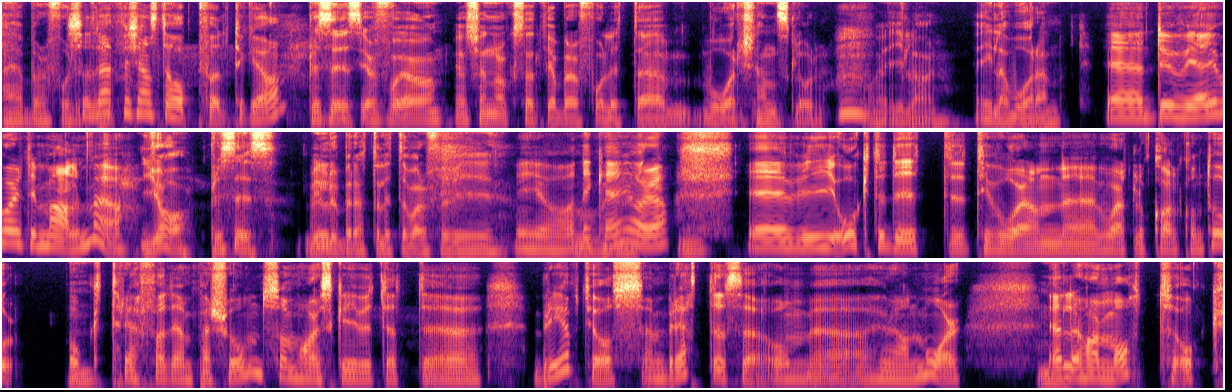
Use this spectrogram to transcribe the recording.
Nej, jag börjar få Så lite... därför känns det hoppfullt tycker jag. Precis, jag, får, jag, jag känner också att jag börjar få lite vårkänslor. Mm. Och jag, gillar, jag gillar våren. Eh, du, vi har ju varit i Malmö. Ja, precis. Vill du berätta lite varför vi... Ja, det Ja, kan jag göra. Eh, vi åkte dit till våran, eh, vårt lokalkontor och Mm. träffade en person som har skrivit ett brev till oss, en berättelse om hur han mår. Mm. Eller har mått och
